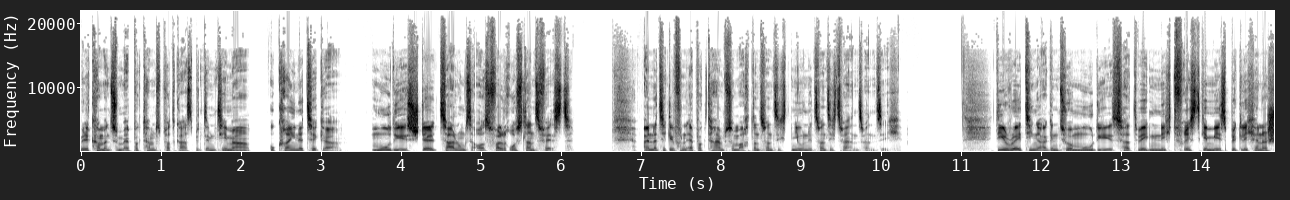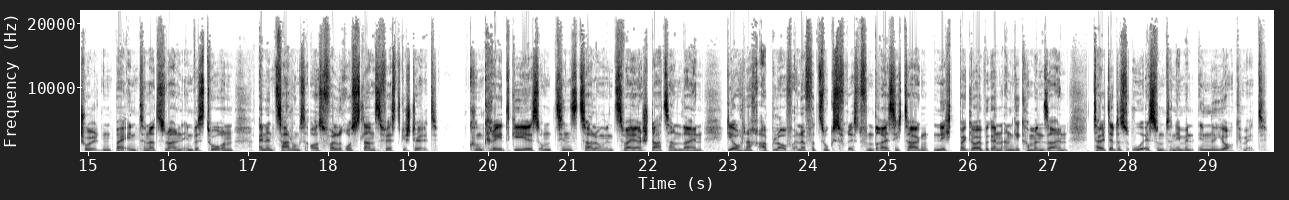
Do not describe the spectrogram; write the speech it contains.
Willkommen zum Epoch Times Podcast mit dem Thema Ukraine-Ticker. Moody's stellt Zahlungsausfall Russlands fest. Ein Artikel von Epoch Times vom 28. Juni 2022. Die Ratingagentur Moody's hat wegen nicht fristgemäß beglichener Schulden bei internationalen Investoren einen Zahlungsausfall Russlands festgestellt. Konkret gehe es um Zinszahlungen zweier Staatsanleihen, die auch nach Ablauf einer Verzugsfrist von 30 Tagen nicht bei Gläubigern angekommen seien, teilte das US-Unternehmen in New York mit.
